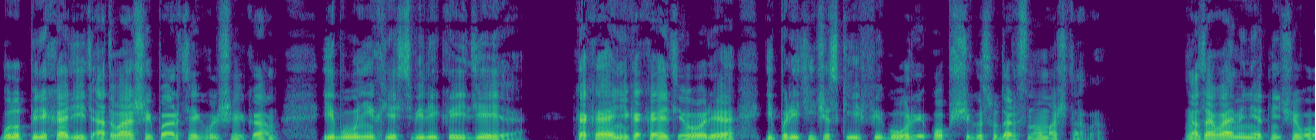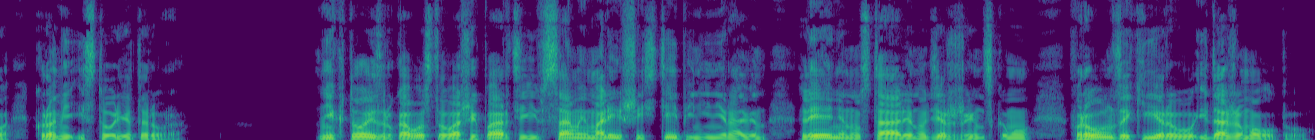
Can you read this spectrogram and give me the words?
будут переходить от вашей партии к большевикам, ибо у них есть великая идея Какая-никакая теория и политические фигуры общегосударственного масштаба. А за вами нет ничего, кроме истории террора. Никто из руководства вашей партии в самой малейшей степени не равен Ленину, Сталину, Дзержинскому, Фрунзе, Кирову и даже Молотову.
